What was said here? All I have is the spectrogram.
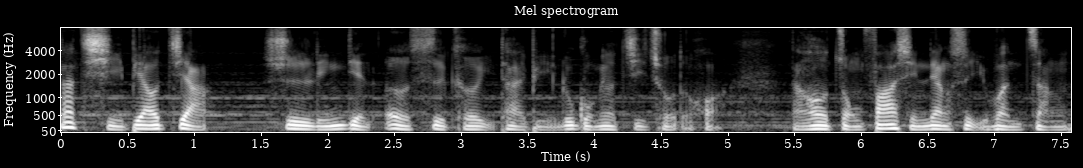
那起标价是零点二四颗以太币，如果没有记错的话。然后总发行量是一万张。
